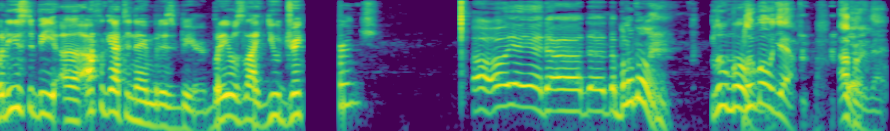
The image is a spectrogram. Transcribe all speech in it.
but it used to be uh i forgot the name of this beer but it was like you drink orange Oh, oh yeah, yeah. The, uh, the the blue moon. Blue moon Blue Moon, yeah, I've heard of that.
